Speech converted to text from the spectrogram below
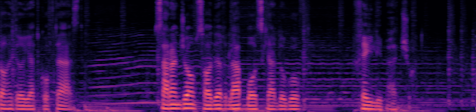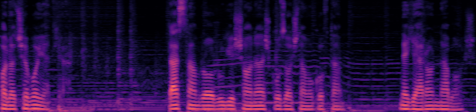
عیسی هدایت گفته است. سرانجام صادق لب باز کرد و گفت خیلی بد شد. حالا چه باید کرد؟ دستم را روی شانهش گذاشتم و گفتم نگران نباش.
